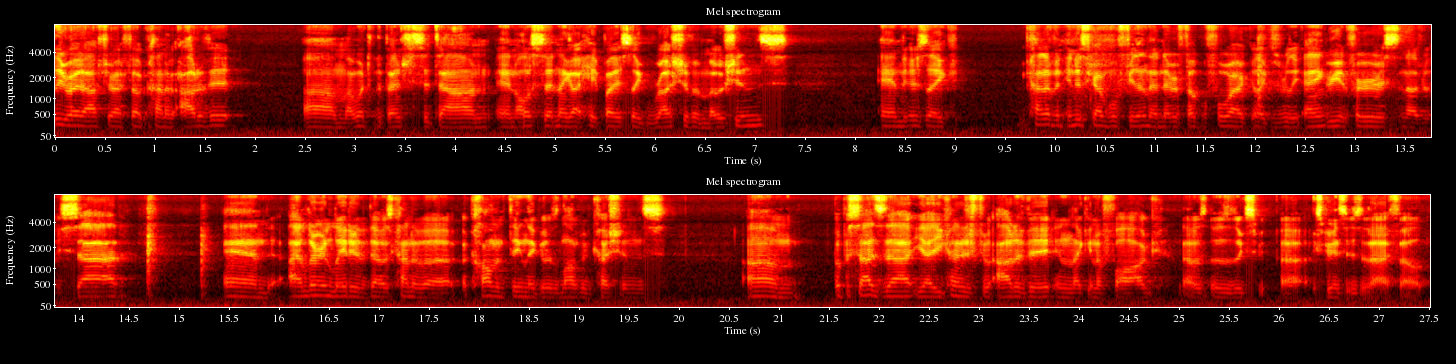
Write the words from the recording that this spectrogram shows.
immediately right after I felt kind of out of it. Um, I went to the bench to sit down, and all of a sudden I got hit by this like rush of emotions, and it was like kind of an indescribable feeling that I never felt before. I like was really angry at first, and I was really sad. And I learned later that that was kind of a, a common thing that goes along with concussions. Um, but besides that, yeah, you kind of just feel out of it and like in a fog. That was those uh, experiences that I felt.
